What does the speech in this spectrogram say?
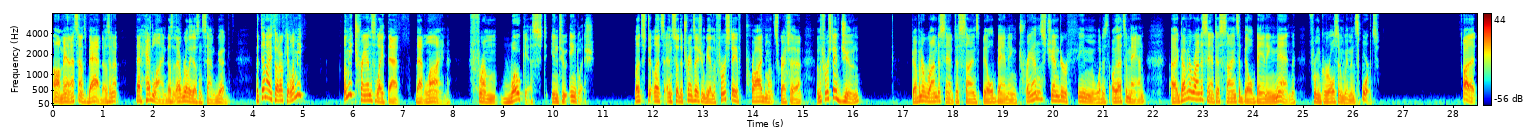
Oh man, that sounds bad, doesn't it? That headline doesn't that really doesn't sound good. But then I thought, okay, let me let me translate that that line from wokest into English. Let's do, let's and so the translation would be on the first day of Pride Month. Scratch that out. On the first day of June, Governor Ron DeSantis signs a bill banning transgender female. What is? Oh, that's a man. Uh, Governor Ron DeSantis signs a bill banning men from girls and women's sports. Oh, that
